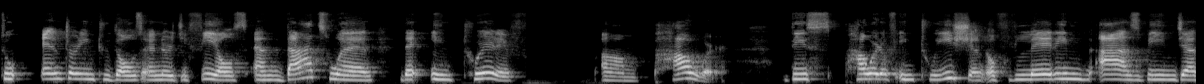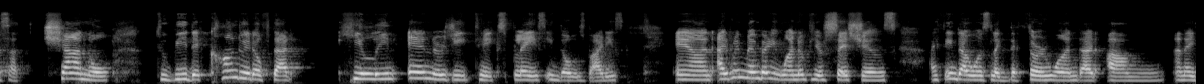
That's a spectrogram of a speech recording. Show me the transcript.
to enter into those energy fields and that's when the intuitive um, power this power of intuition of letting us being just a channel to be the conduit of that healing energy takes place in those bodies. And i remember in one of your sessions i think that was like the third one that um and i,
